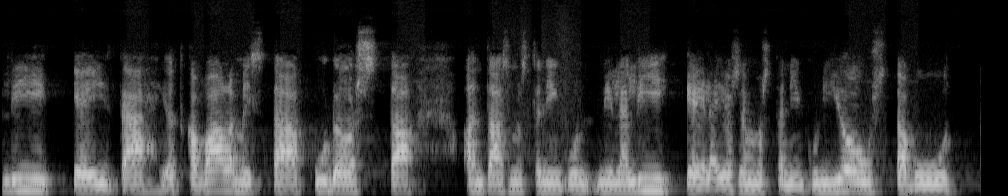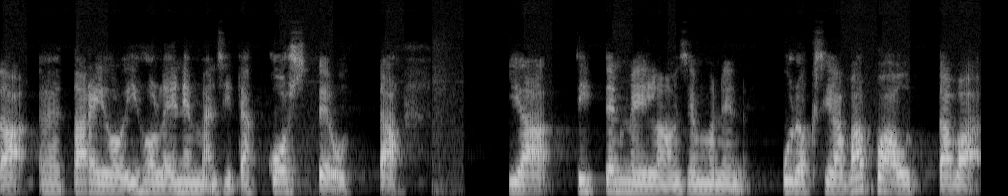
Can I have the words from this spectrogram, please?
liikkeitä, jotka valmistaa kudosta, antaa semmoista niin kuin, niillä liikkeillä jo semmoista niin kuin joustavuutta, tarjoaa iholle enemmän sitä kosteutta. Ja sitten meillä on semmoinen kudoksia vapauttava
